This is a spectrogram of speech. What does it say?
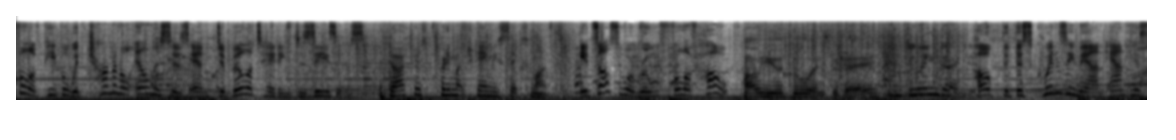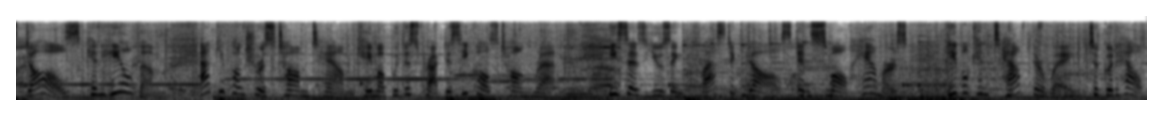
full of people with terminal illnesses and debilitating diseases. The doctors pretty much gave me six months. It's also a room full of hope. How are you doing today? I'm doing good. Hope that this Quincy man and his dolls can heal them. Acupuncturist Tom Tam came up with this practice he calls Tong Ren. He says using plastic dolls and small hammers, people can tap their way to good health.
